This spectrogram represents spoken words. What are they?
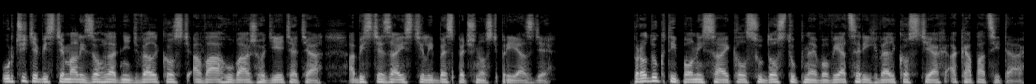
určite by ste mali zohľadniť veľkosť a váhu vášho dieťaťa, aby ste zaistili bezpečnosť pri jazde. Produkty Ponycycle sú dostupné vo viacerých veľkostiach a kapacitách.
